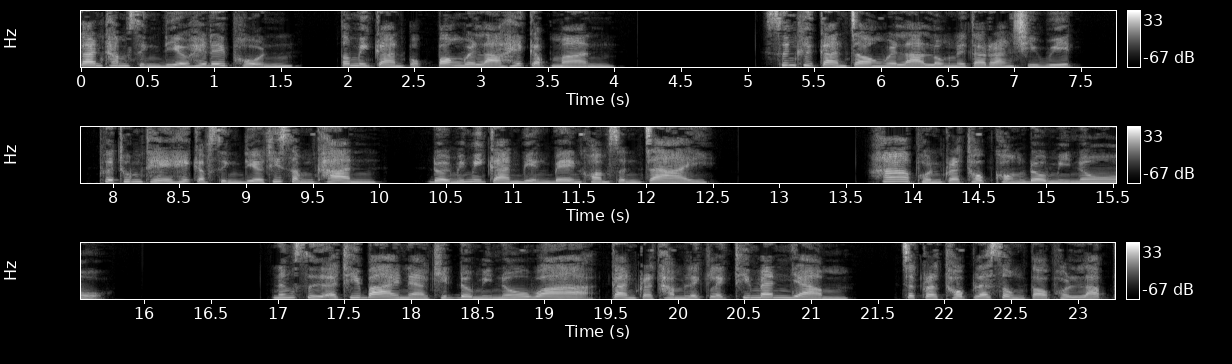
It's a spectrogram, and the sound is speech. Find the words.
การทำสิ่งเดียวให้ได้ผล ต้องมีการปกป้องเวลาให้กับมัน ซึ่งคือการจองเวลาลงในตารางชีวิต เพื่อทุ่มเทให้กับสิ่งเดียวที่สำคัญ โดยไม่มีการเบี่ยงเบนความสนใจ 5. ผลกระทบของโดมิโนหนังสืออธิบายแนวคิดโดมิโนว่าการกระทำเล็กๆ ที่แม่นยำจะกระทบและส่งต่อผลลัพธ์ไป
